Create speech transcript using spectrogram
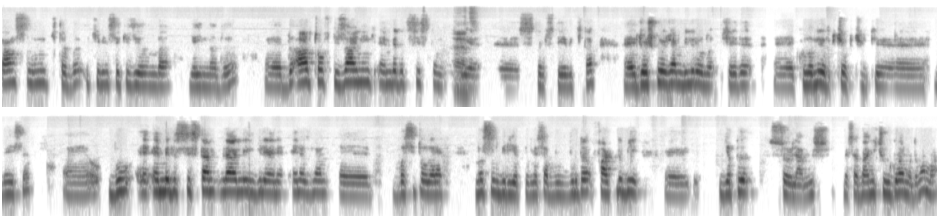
Gansler'ın kitabı 2008 yılında yayınladığı. E, The Art of Designing Embedded System evet. diye e, Systems diye bir kitap. E, Coşkun Hocam bilir onu şeyde e, kullanıyorduk çok çünkü e, neyse. E, bu e, embedded sistemlerle ilgili yani en azından e, basit olarak nasıl bir yapı mesela bu, burada farklı bir e, yapı söylenmiş. Mesela ben hiç uygulamadım ama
